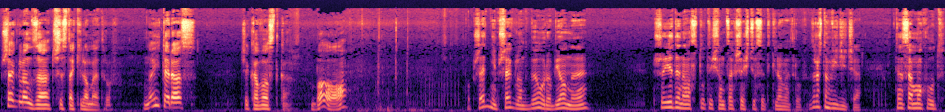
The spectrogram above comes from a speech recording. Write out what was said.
przegląd za 300 km. No i teraz ciekawostka, bo poprzedni przegląd był robiony przy 11 600 km. Zresztą widzicie, ten samochód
